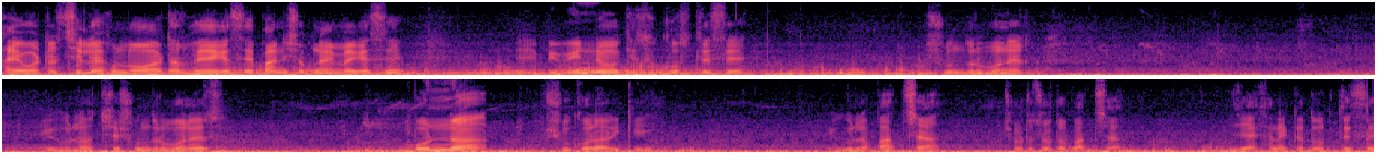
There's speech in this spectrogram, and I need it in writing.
হাই ওয়াটার ছিল, এখন লো ওয়াটার হয়ে গেছে, পানি সব নামে গেছে বিভিন্ন কিছু খুঁজতেছে। সুন্দরবনের এগুলো হচ্ছে সুন্দরবনের বন্যা শুকর আর কি। এগুলো বাচ্চা, ছোট ছোট বাচ্চা যে এখানে একটা ধরতেছে।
